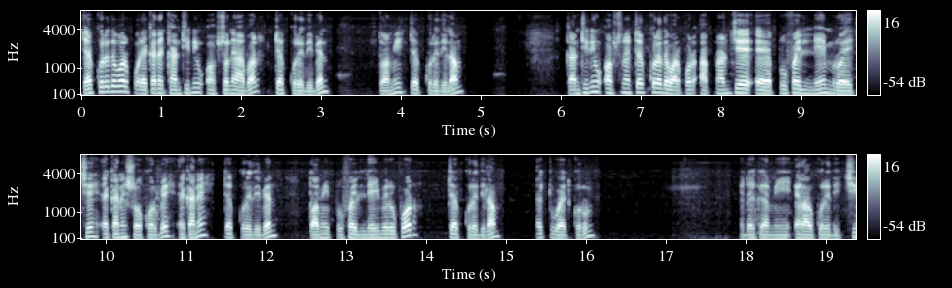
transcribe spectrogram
ট্যাপ করে দেওয়ার পর এখানে কন্টিনিউ অপশনে আবার ট্যাপ করে দিবেন। তো আমি ট্যাপ করে দিলাম। কন্টিনিউ অপশনে ট্যাপ করে দেওয়ার পর আপনার যে প্রোফাইল নেম রয়েছে, এখানে শো করবে, এখানে ট্যাপ করে দিবেন। তো আমি প্রোফাইল নেমের উপর ট্যাপ করে দিলাম। একটু ওয়েট করুন। এটাকে আমি অ্যালাউ করে দিচ্ছি।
